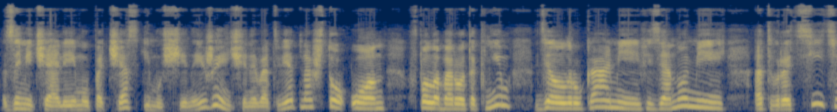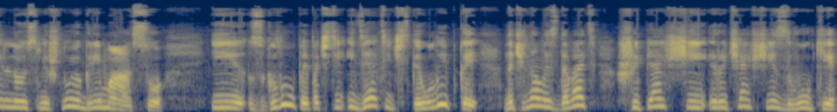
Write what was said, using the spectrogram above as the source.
замечали ему подчас и мужчины, и женщины, в ответ на что он в полоборота к ним делал руками и физиономией отвратительную смешную гримасу и с глупой, почти идиотической улыбкой начинал издавать шипящие и рычащие звуки,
